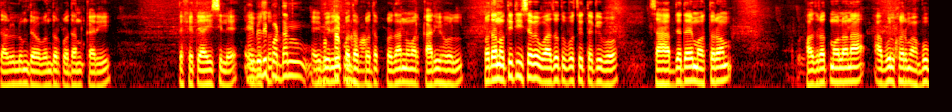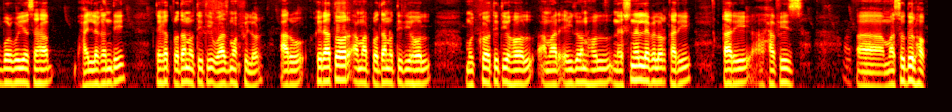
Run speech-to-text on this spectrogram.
দাৰুলুম দেওবন্দৰ প্ৰদানকাৰী তেখেতে আহিছিলে। এইবেলি প্ৰধান আমাৰ কাৰী হ'ল। প্ৰধান অতিথি হিচাপে ৱাজত উপস্থিত থাকিব চাহাবজাদাই মহতৰম হজৰত মৌলানা আবুল খৰ মাহবুব বৰবৰীয়া চাহাব হাইলাকান্দি। তেখেত প্ৰধান অতিথি ৱাজ মহফিলৰ। আৰু কিৰাতৰ আমাৰ প্ৰধান অতিথি হ'ল মুখ্য অতিথি হ'ল আমাৰ এইজন হ'ল নেশ্যনেল লেভেলৰ কাৰী কাৰী হাফিজ মাছুদুল হক।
